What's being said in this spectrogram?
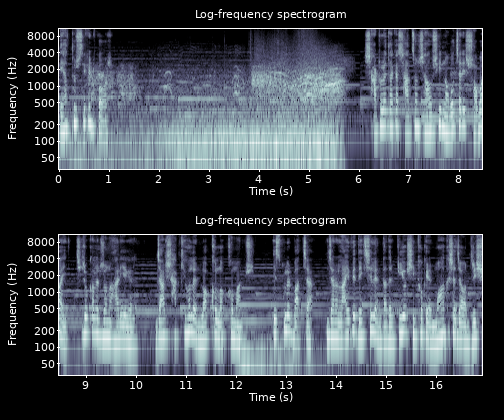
তেহাত্তর সেকেন্ড পর শাটলে থাকা সাতজন সাহসী নভোচারীর সবাই চিরকালের জন্য হারিয়ে গেলেন, যার সাক্ষী হলেন লক্ষ লক্ষ মানুষ। স্কুলের বাচ্চা, যারা লাইভে দেখছিলেন তাদের প্রিয় শিক্ষকের মহাকাশে যাওয়ার দৃশ্য।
